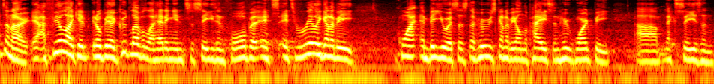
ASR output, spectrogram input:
don't know. I feel like it, will be a good leveler heading into season four, but it's it's really going to be quite ambiguous as to who's going to be on the pace and who won't be um, next season.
